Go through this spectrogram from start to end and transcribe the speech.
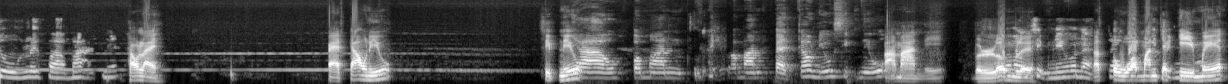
ถูกเลยฝ่าบาทเนี่ยเท่าไหร่แปดเก้านิ้วสิบนิ้ว ยาวประมาณประมาณแปดเก้านิ้วสิบนิ้ว ประมาณนี้เบอร์เริ่มเลยสิบนิ้วน่ะแล้วตัวมันจะกี่เมตร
